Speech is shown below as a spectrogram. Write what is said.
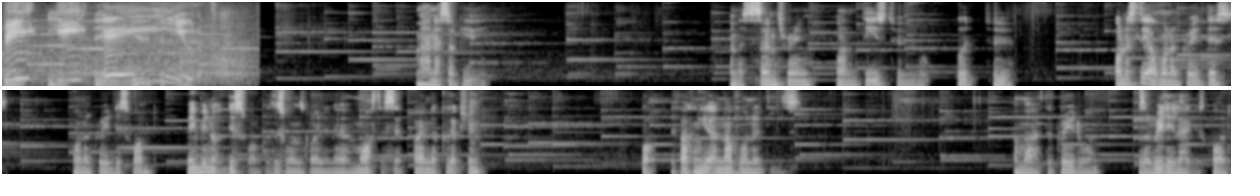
B E A beautiful. Man, that's a beauty. And the centering on these two look good too. Honestly, I want to grade this. I want to grade this one. Maybe not this one, because this one's going in a master set binder collection. But if I can get another one of these, I might have to grade one, because I really like this card.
